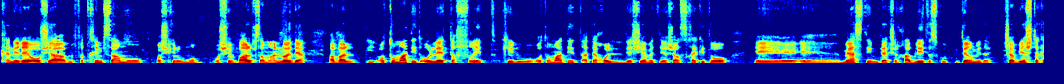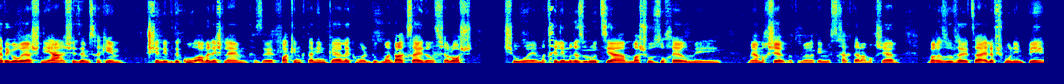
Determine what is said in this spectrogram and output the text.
כנראה או שהמפתחים שמו, או שכאילו, או שוואלף שמו, אני לא יודע, אבל אוטומטית עולה תפריט, כאילו אוטומטית, אתה יכול לשבת ישר לשחק איתו מה Steam Deck שלך בלי התעסקות יותר מדי. עכשיו יש את הקטגוריה השנייה שזה משחקים שנבדקו אבל יש להם כזה פאקים קטנים כאלה כמו לדוגמה Darksiders 3 שהוא uh, מתחיל עם רזולוציה מה שהוא זוכר מהמחשב, זאת אומרת אם שחקת על המחשב והרזולוציה יצאה 1080p, הוא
